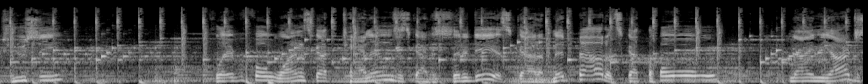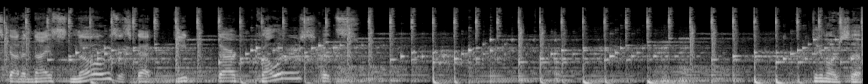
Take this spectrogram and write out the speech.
juicy, flavorful wine. It's got tannins, it's got acidity, it's got a mid palate, it's got the whole nine yards. It's got a nice nose, it's got deep dark colors. It's another sip.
